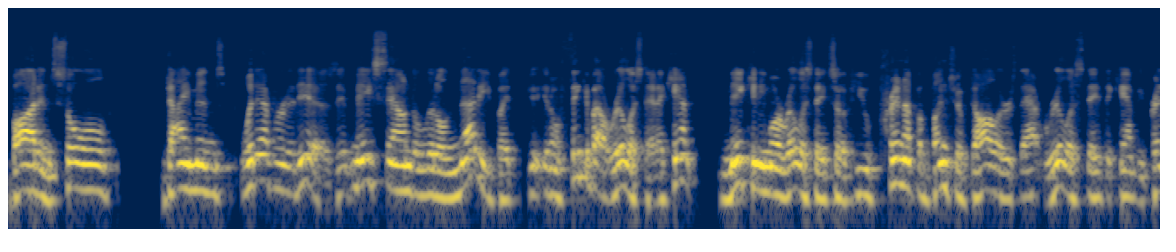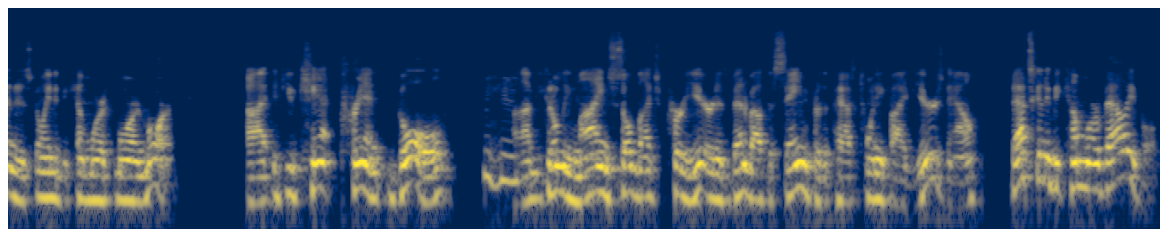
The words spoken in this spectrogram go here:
bought, and sold diamonds, whatever it is. It may sound a little nutty, but you know, think about real estate. I can't make any more real estate. So if you print up a bunch of dollars, that real estate that can't be printed is going to become worth more and more. Uh, if you can't print gold, mm-hmm. um, you can only mine so much per year, and it's been about the same for the past 25 years now. That's going to become more valuable.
